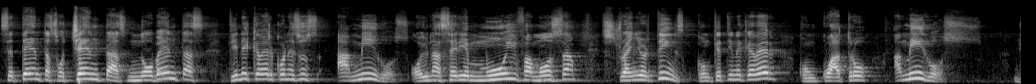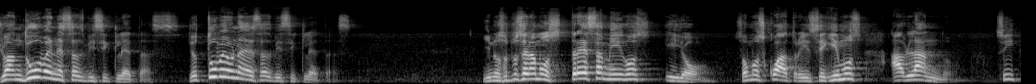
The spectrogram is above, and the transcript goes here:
70s, 80s, 90s, tiene que ver con esos amigos. Hoy una serie muy famosa, Stranger Things, ¿con qué tiene que ver? Con cuatro amigos. Yo anduve en esas bicicletas, yo tuve una de esas bicicletas. Y nosotros éramos tres amigos y yo, somos cuatro y seguimos hablando. ¿Sí?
